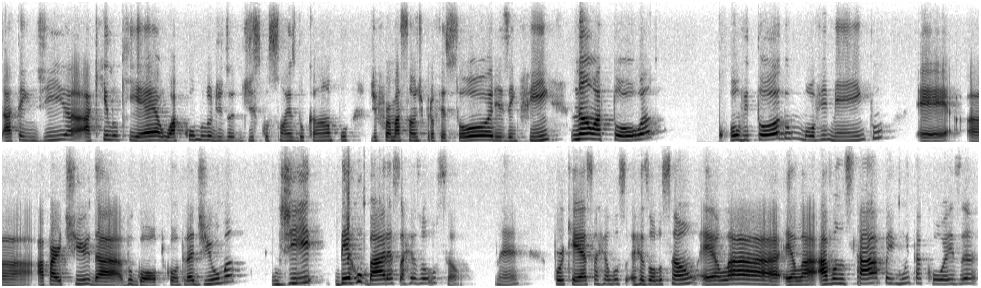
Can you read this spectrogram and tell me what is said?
atendia aquilo que é o acúmulo de discussões do campo de formação de professores, enfim, não à toa houve todo um movimento é, a, a, partir da, do golpe contra Dilma de derrubar essa resolução, né? Porque essa resolução ela, ela avançava em muita coisa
